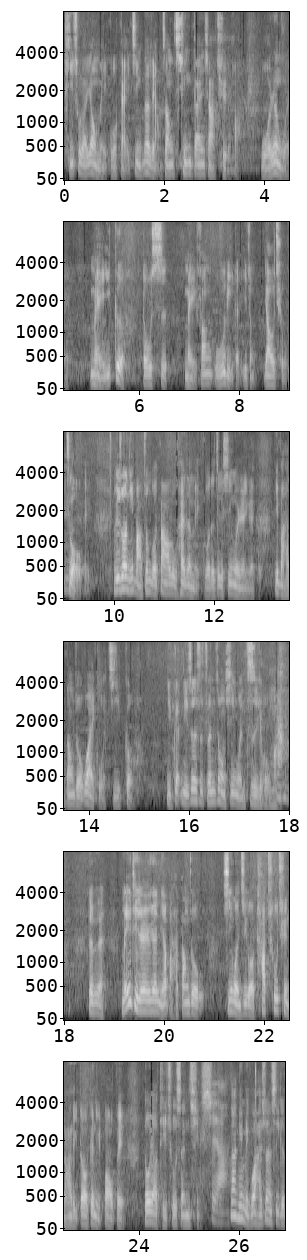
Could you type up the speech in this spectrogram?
提出来要美国改进那两张清单下去的话，我认为每一个都是美方无理的一种要求作为。比如说，你把中国大陆派在美国的这个新闻人员，你把它当做外国机构，你跟你这是尊重新闻自由吗？对不对？媒体的人员你要把它当做新闻机构，他出去哪里都要跟你报备，都要提出申请。是啊，那你美国还算是一个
